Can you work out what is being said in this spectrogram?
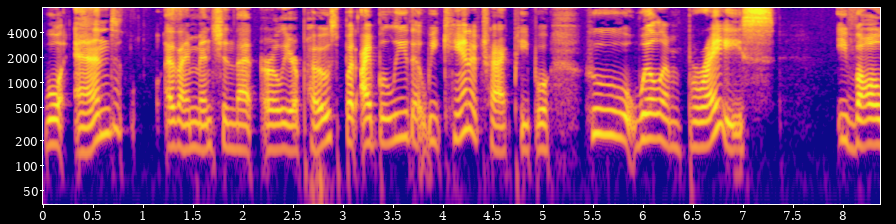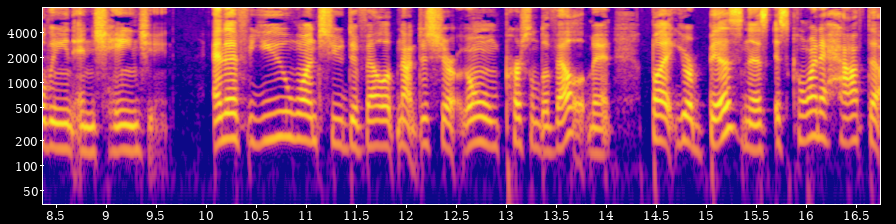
will end, as I mentioned that earlier post, but I believe that we can attract people who will embrace evolving and changing. And if you want to develop not just your own personal development, but your business is going to have to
